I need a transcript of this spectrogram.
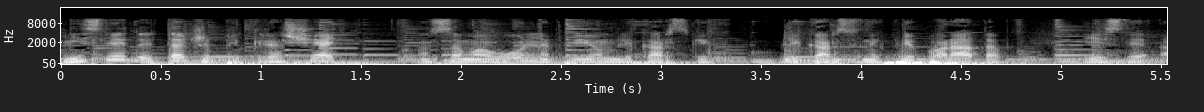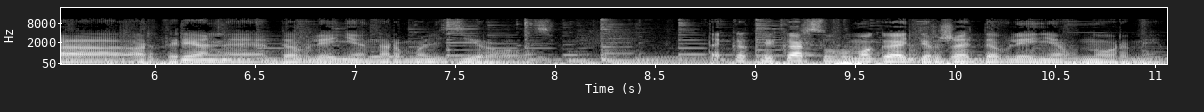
Не следует также прекращать самовольно прием лекарских, лекарственных препаратов, если а, артериальное давление нормализировалось, так как лекарства помогают держать давление в норме.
